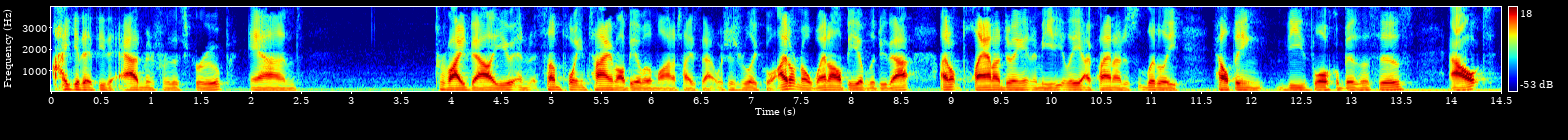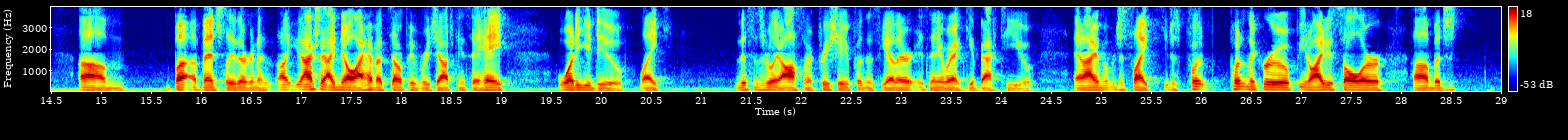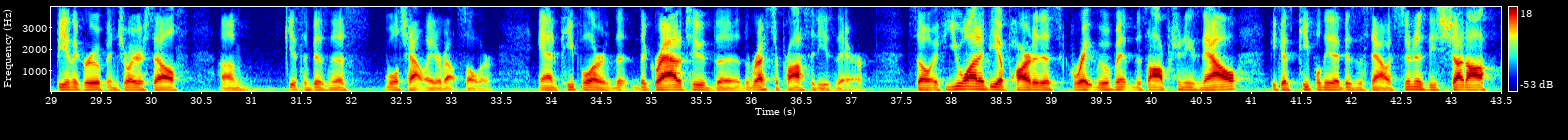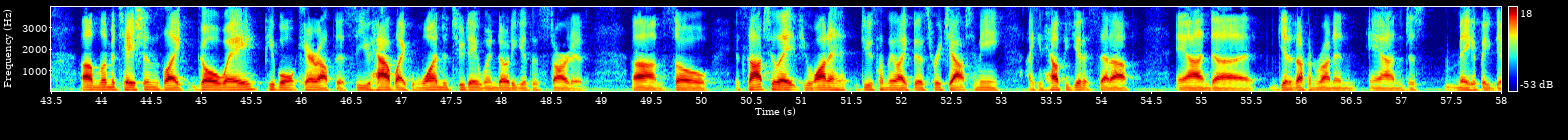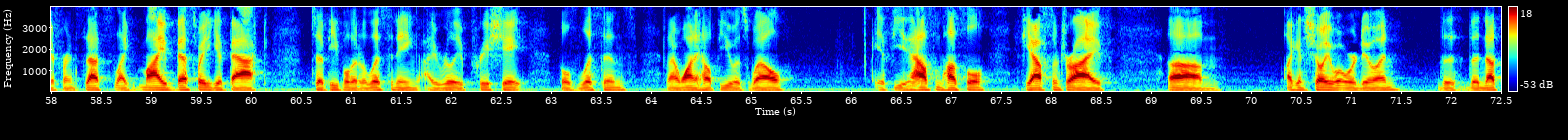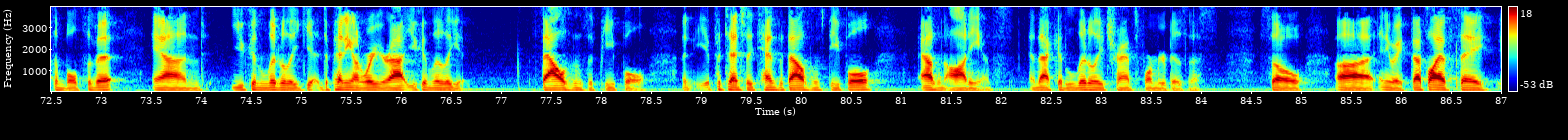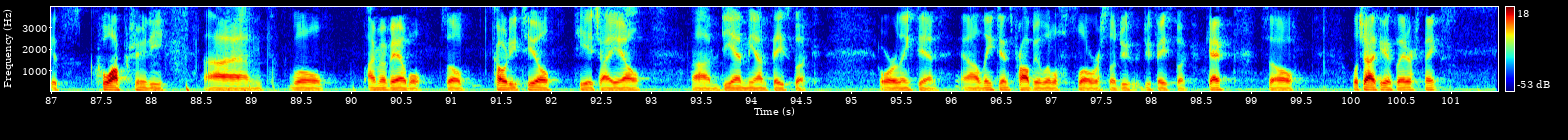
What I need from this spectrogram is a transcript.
I get to be the admin for this group and provide value and at some point in time I'll be able to monetize that which is really cool. I don't know when I'll be able to do that. I don't plan on doing it immediately. I plan on just literally helping these local businesses out. Um, but eventually they're going to actually I know I have had several people reach out to me and say, "Hey, what do you do? Like this is really awesome. I appreciate you putting this together. Is there any way I can give back to you?" And I'm just like, you just put put in the group. You know, I do solar, um, but just be in the group, enjoy yourself, um, get some business. We'll chat later about solar and people are the, the gratitude, the, the reciprocity is there. So if you want to be a part of this great movement, this opportunity is now because people need a business now. As soon as these shut off um, limitations like go away, people won't care about this. So you have like one to two day window to get this started. Um, so it's not too late. If you want to do something like this, reach out to me. I can help you get it set up and uh, get it up and running and just make a big difference. That's like my best way to give back to people that are listening. I really appreciate those listens, and I want to help you as well. If you have some hustle, if you have some drive, um, I can show you what we're doing, the the nuts and bolts of it, and you can literally get, depending on where you're at, you can literally get thousands of people and potentially tens of thousands of people as an audience, and that could literally transform your business. So uh, anyway, that's all I have to say. It's cool opportunity, and we'll I'm available. So Cody Thiel, T H I L, um, DM me on Facebook or LinkedIn. Uh, LinkedIn's probably a little slower, so do do Facebook. Okay, so we'll chat with you guys later. Thanks.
